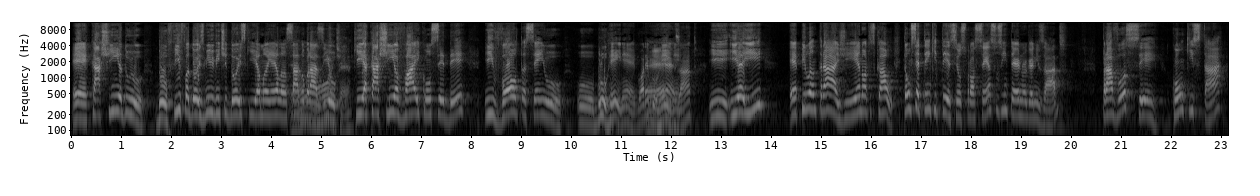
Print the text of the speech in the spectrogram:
é caixinha do, do FIFA 2022 que amanhã é lançado é no Brasil, monte, é. que a caixinha vai conceder e volta sem o, o Blu-ray, né? Agora é, é Blu-ray, né? Exato. E, e aí é pilantragem, é nota fiscal. Então você tem que ter seus processos internos organizados para você conquistar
